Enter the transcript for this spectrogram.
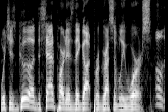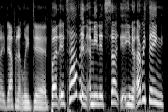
which is good. The sad part is they got progressively worse. Oh, they definitely did. But it's having, I mean, it's, uh, you know, everything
